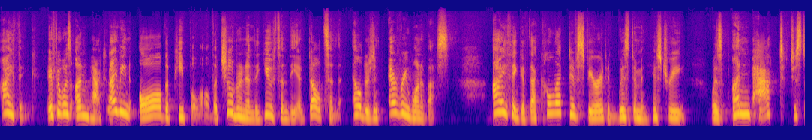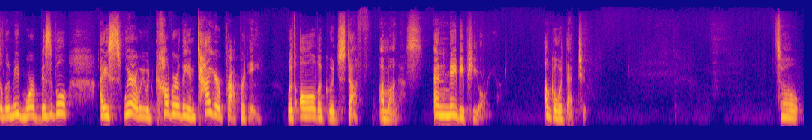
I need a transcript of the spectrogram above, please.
I think, if it was unpacked, and I mean all the people, all the children and the youth and the adults and the elders and every one of us, I think if that collective spirit and wisdom and history was unpacked, just a little made more visible, I swear we would cover the entire property with all the good stuff among us, and maybe Peoria. I'll go with that too. So,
